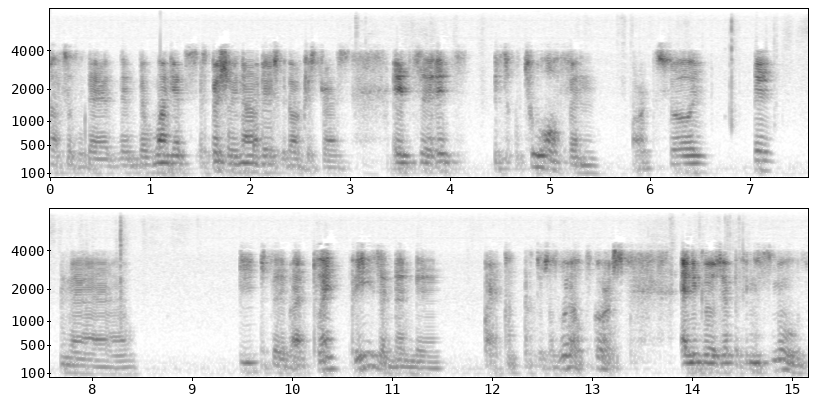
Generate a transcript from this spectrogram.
the, the, the one gets, especially nowadays with orchestras, it's it's it's too often hard. So it, uh, the play piece and then the by conductors as well, of course. And it goes everything smooth.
